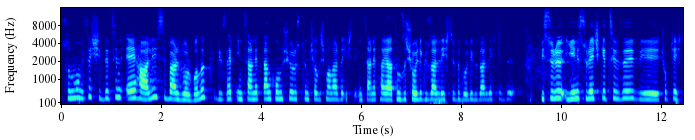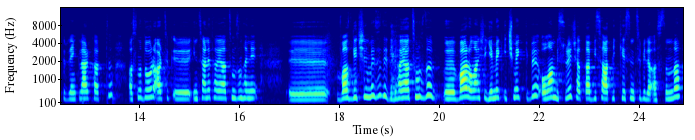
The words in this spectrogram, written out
sunumum ise şiddetin E hali siber zorbalık. Biz hep internetten konuşuyoruz tüm çalışmalarda işte internet hayatımızı şöyle güzelleştirdi, böyle güzelleştirdi. Bir sürü yeni süreç getirdi, çok çeşitli renkler kattı. Aslında doğru artık e, internet hayatımızın hani e, vazgeçilmezi de değil. Hayatımızda e, var olan işte yemek içmek gibi olan bir süreç. Hatta bir saatlik kesinti bile aslında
